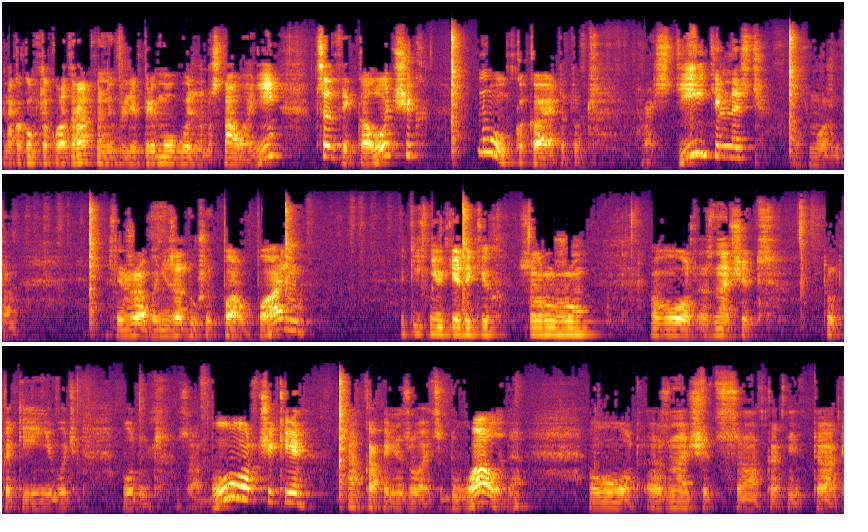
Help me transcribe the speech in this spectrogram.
на каком-то квадратном или прямоугольном основании. В центре колодчик. Ну, какая-то тут растительность. Возможно, там если жаба не задушит пару пальм, каких-нибудь я таких сооружу. Вот, значит, тут какие-нибудь будут заборчики, там как они называются, дувалы, да? Вот, значит, как-нибудь так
